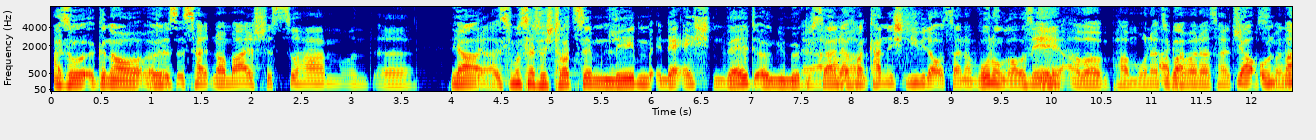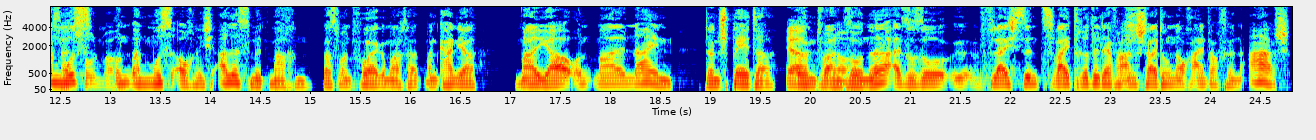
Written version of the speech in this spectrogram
Also genau. Und äh, es ist halt normal, Schiss zu haben und äh, ja, ja. es muss natürlich trotzdem ein Leben in der echten Welt irgendwie möglich Ja, sein. Also man kann nicht nie wieder aus seiner Wohnung nee, rausgehen. aber ein paar Monate aber kann man das halt ja, und man, man, halt muss schon machen. und man muss auch nicht alles mitmachen, was man vorher gemacht hat. Man kann ja mal ja und mal nein. Dann später Ja, irgendwann genau. so, ne? Also so, äh, vielleicht sind zwei Drittel der Veranstaltungen auch einfach für den Arsch.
